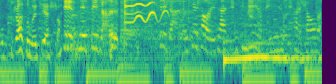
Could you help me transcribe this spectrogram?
我不知道怎么介绍。队队队长，队长，我介绍一下你们今天有哪几首串烧的？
